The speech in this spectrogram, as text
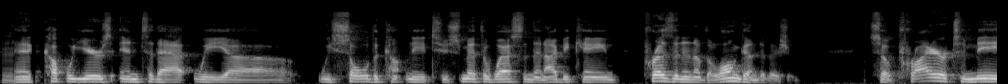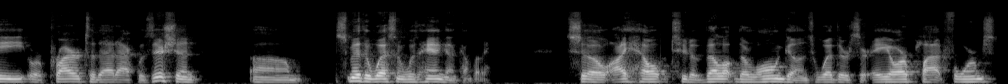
hmm. and a couple years into that, we uh, we sold the company to Smith and Wesson. Then I became president of the long gun division. So prior to me, or prior to that acquisition, um, Smith and Wesson was a handgun company. So I helped to develop their long guns, whether it's their AR platforms,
